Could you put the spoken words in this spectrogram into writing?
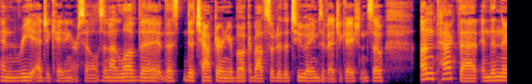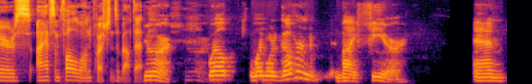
and re-educating ourselves. And I love the, the the chapter in your book about sort of the two aims of education. So unpack that, and then there's I have some follow-on questions about that. Sure. Well, when we're governed by fear, and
